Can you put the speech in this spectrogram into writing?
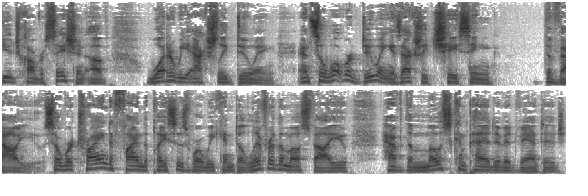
huge conversation of what are we actually doing, and so what we're doing is actually chasing the value. So we're trying to find the places where we can deliver the most value, have the most competitive advantage,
